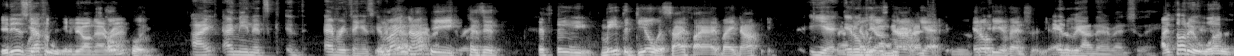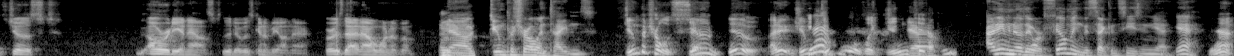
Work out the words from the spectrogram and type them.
It is Where- definitely going to be on that, right? Hopefully. I I mean it's it, everything is going to might be on not there be because it if they made the deal with sci-fi, it might not be. yeah it'll At be on there not yet. Yeah. It'll be eventually. Yeah. it'll be on there eventually. I thought it was just already announced that it was going to be on there, or is that now one of them? No, Doom Patrol and Titans. Doom Patrol is soon too. I don't. Doom, Yeah. Doom Patrol is like June Yeah. 15th. I didn't even know they were filming the second season yet. Yeah, Yeah,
